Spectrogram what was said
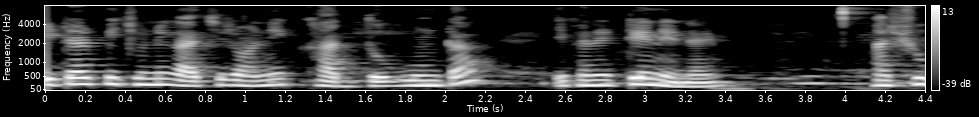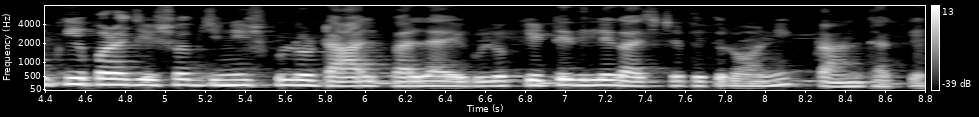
এটার পিছনে গাছের অনেক খাদ্য গুণটা এখানে টেনে নেয়। আর শুকিয়ে পড়া যেসব জিনিসগুলো ডালপালা, এগুলো কেটে দিলে গাছটার ভেতরে অনেক প্রাণ থাকে।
